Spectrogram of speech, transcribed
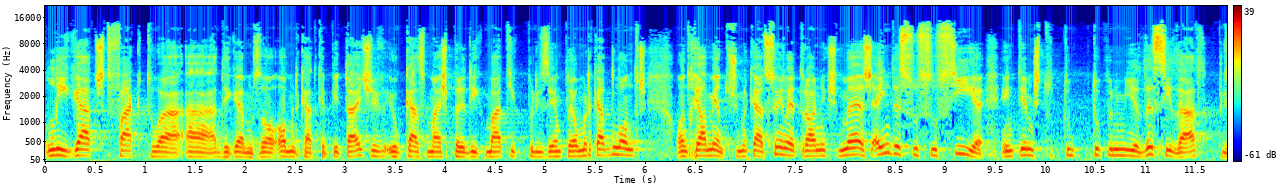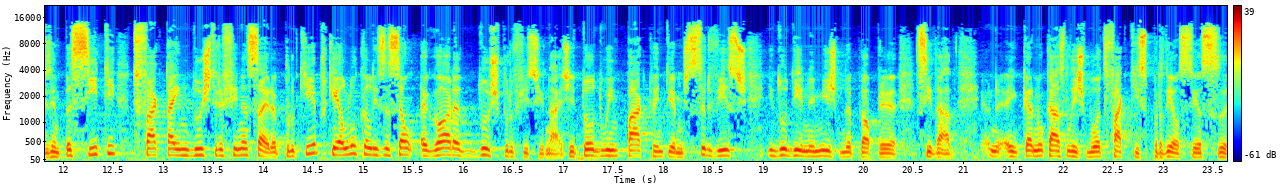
ligados de facto a, a digamos, ao, ao, mercado de capitais. E o caso mais paradigmático, por exemplo, é o mercado de Londres, onde realmente os mercados são eletrónicos, mas ainda se associa em termos de toponomia da cidade, por exemplo, a City, de facto, à indústria financeira. Porquê? Porque é a localização agora dos profissionais e todo o impacto em termos de serviços e do dinamismo da própria cidade. No caso de Lisboa, de facto, isso perdeu-se, esse,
